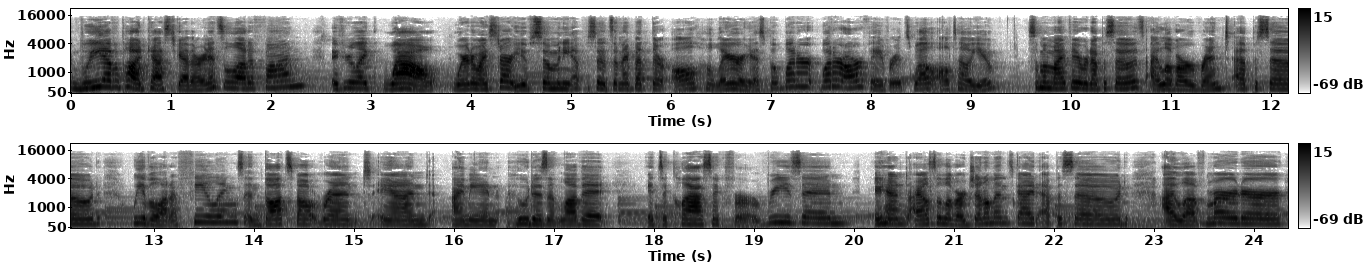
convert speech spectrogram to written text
we have a podcast together, and it's a lot of fun. If you're like, "Wow, where do I start?" You have so many episodes, and I bet they're all hilarious. But what are what are our favorites? Well, I'll tell you. Some of my favorite episodes. I love our Rent episode. We have a lot of feelings and thoughts about Rent, and I mean, who doesn't love it? It's a classic for a reason. And I also love our Gentleman's Guide episode. I love Murder.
